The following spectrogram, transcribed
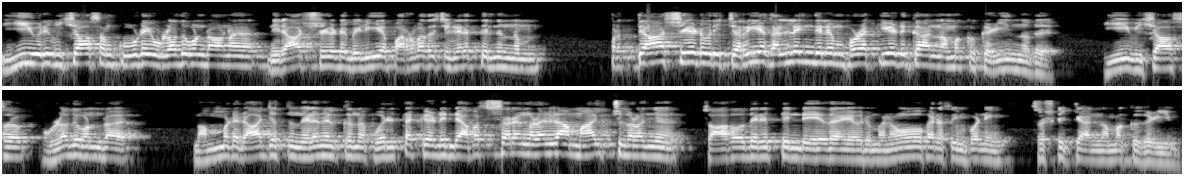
ഈ ഒരു വിശ്വാസം കൂടെ ഉള്ളതുകൊണ്ടാണ് നിരാശയുടെ വലിയ പർവത ശിഖരത്തിൽ നിന്നും പ്രത്യാശയുടെ ഒരു ചെറിയ കല്ലെങ്കിലും പുഴക്കിയെടുക്കാൻ നമുക്ക് കഴിയുന്നത്. ഈ വിശ്വാസം ഉള്ളതുകൊണ്ട് നമ്മുടെ രാജ്യത്ത് നിലനിൽക്കുന്ന പൊരുത്തക്കേടിന്റെ അവസരങ്ങളെല്ലാം മായ്ച്ചു കളഞ്ഞ് സാഹോദര്യത്തിന്റേതായ ഒരു മനോഹര സിംഫണി സൃഷ്ടിക്കാൻ നമുക്ക് കഴിയും.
